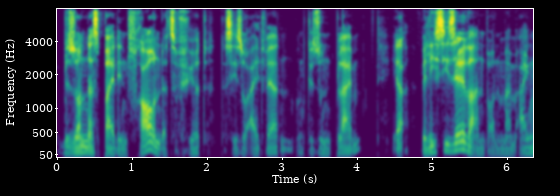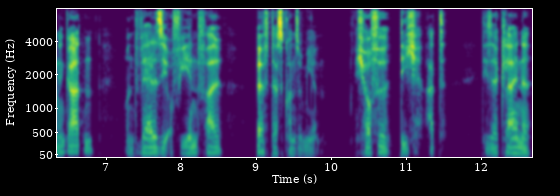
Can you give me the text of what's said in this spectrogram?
besonders bei den Frauen dazu führt, dass sie so alt werden und gesund bleiben, ja, will ich sie selber anbauen in meinem eigenen Garten und werde sie auf jeden Fall öfters konsumieren. Ich hoffe, dich hat dieser kleine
